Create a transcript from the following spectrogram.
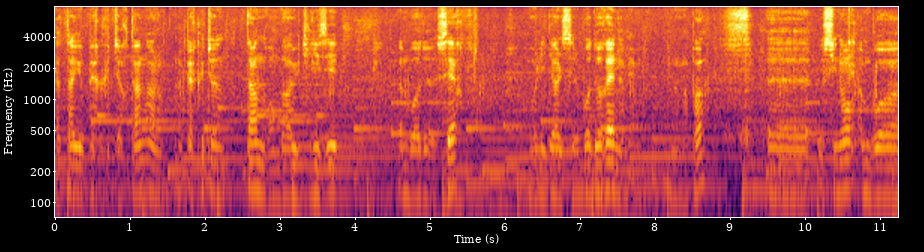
La taille au percuteur tendre. Alors, le percuteur tendre, on va utiliser un bois de cerf. L'idéal c'est le bois de renne, mais on n'en a pas. Euh, sinon un bois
